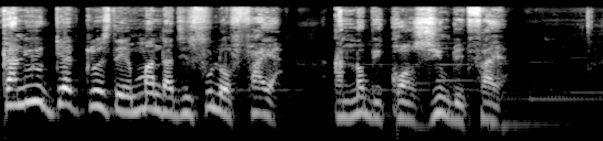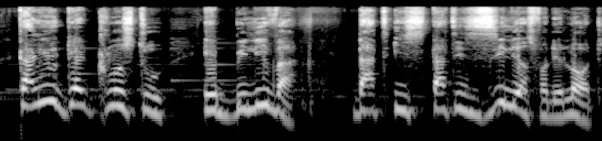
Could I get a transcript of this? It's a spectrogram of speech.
Can you get close to a man that is full of fire and not be consumed with fire? Can you get close to a believer that is that is zealous for the Lord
